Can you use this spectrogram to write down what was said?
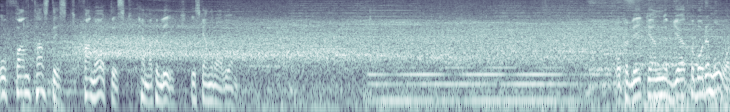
och fantastisk fanatisk hemmapublik i Skandinavien. Och publiken bjöd på både mål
